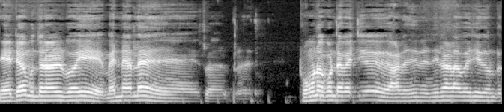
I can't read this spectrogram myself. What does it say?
நேற்றோ முந்த நாள் போய் மன்னார்ல ட்ரோனை கொண்ட வச்சு நிலாளாவை செய்து கொண்டு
